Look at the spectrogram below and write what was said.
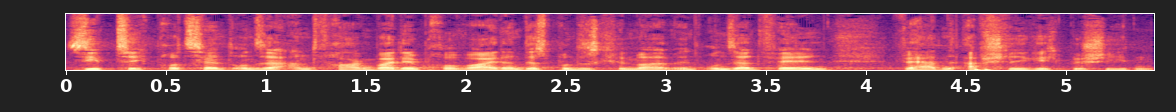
70 Prozent unserer Anfragen bei den Providern des Bundeskriminalamts in unseren Fällen werden abschlägig beschieden.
